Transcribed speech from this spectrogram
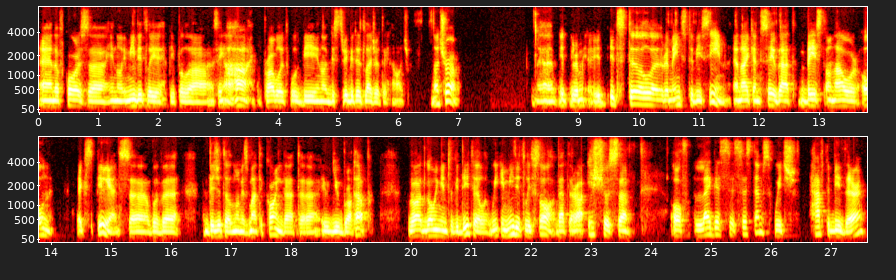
And of course, uh, you know, immediately people are saying, "Aha, probably it will be you know distributed ledger technology." Not sure. It, it, it still remains to be seen, and I can say that based on our own experience with the digital numismatic coin that you, you brought up without going into the detail, we immediately saw that there are issues uh, of legacy systems which have to be there,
